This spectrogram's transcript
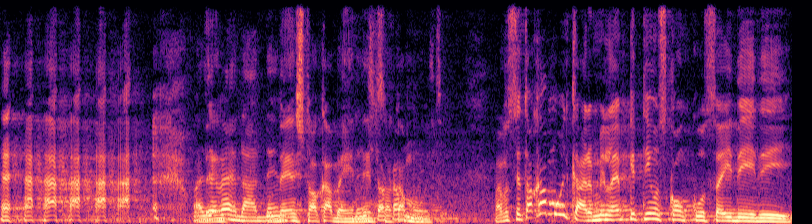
Mas é verdade. Denis, o Denis toca bem, o Denis, toca, toca muito. muito. Mas você toca muito, cara. Eu me lembro que tinha uns concursos aí de... de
